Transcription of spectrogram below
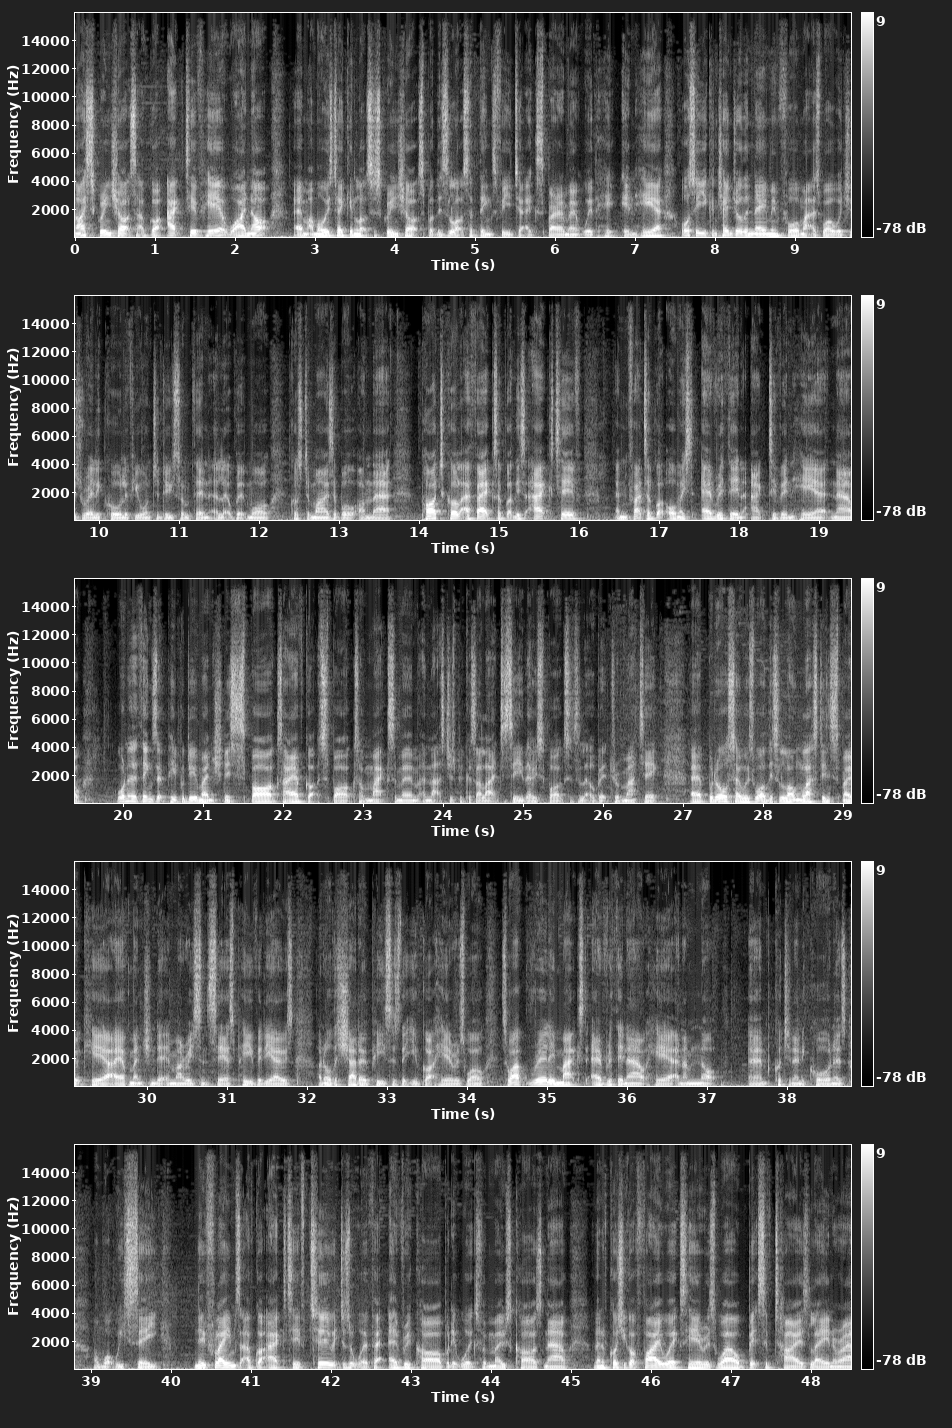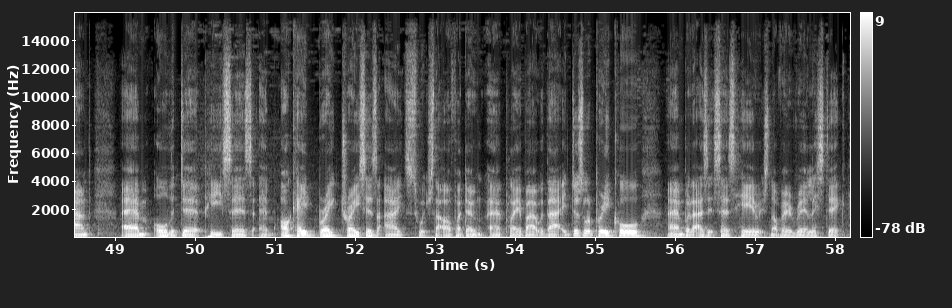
Nice screenshots I've got active here, why not? Um, I'm always taking lots of screenshots but there's lots of things for you to experiment with in here. Also you can change all the naming format as well which is really cool if you want to do something a little bit more customizable on there. Particle FX, I've got this active and in fact I've got almost everything active in here. Now one of the things that people do mention is sparks. I have got sparks on maximum, and that's just because I like to see those sparks. It's a little bit dramatic. Uh, but also as well, this long lasting smoke here, I have mentioned it in my recent CSP videos, and all the shadow pieces that you've got here as well. So I've really maxed everything out here, and I'm not um, cutting any corners on what we see. New flames I've got active too. It doesn't work for every car, but it works for most cars now. And then of course you've got fireworks here as well, bits of tyres laying around, um, all the dirt pieces. Um, arcade brake traces, I switch that off. I don't uh, play about with that. It does look pretty cool, um, but as it says here, it's not very realistic.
